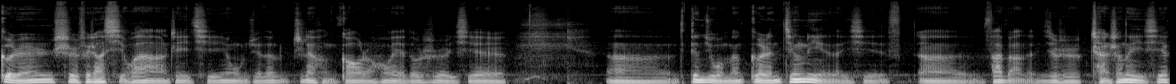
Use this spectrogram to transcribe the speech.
个人是非常喜欢啊这一期，因为我们觉得质量很高，然后也都是一些。嗯，根据我们个人经历的一些呃发表的，就是产生的一些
